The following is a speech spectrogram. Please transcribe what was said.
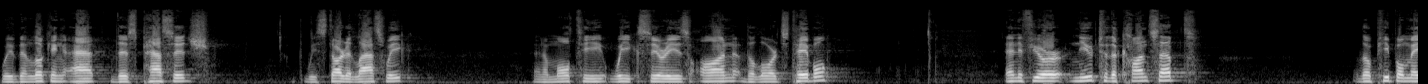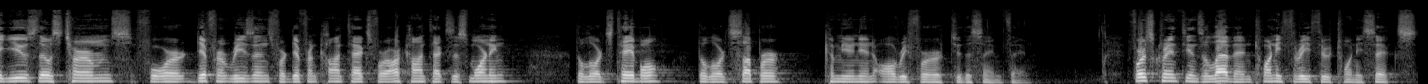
We've been looking at this passage. We started last week in a multi week series on the Lord's table. And if you're new to the concept, though people may use those terms for different reasons, for different contexts, for our context this morning, the Lord's table, the Lord's supper, communion all refer to the same thing. 1 Corinthians 11, 23 through 26.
